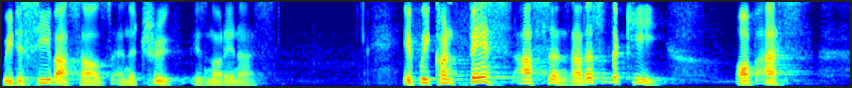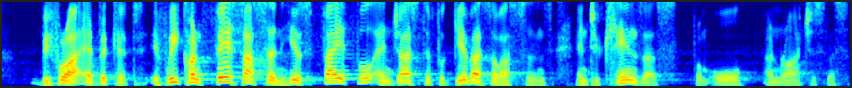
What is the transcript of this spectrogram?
we deceive ourselves and the truth is not in us. If we confess our sins, now this is the key of us before our advocate. If we confess our sin, he is faithful and just to forgive us of our sins and to cleanse us from all unrighteousness.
